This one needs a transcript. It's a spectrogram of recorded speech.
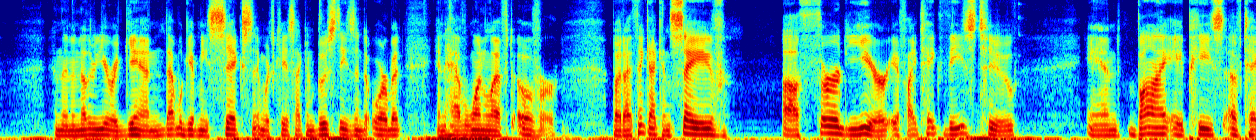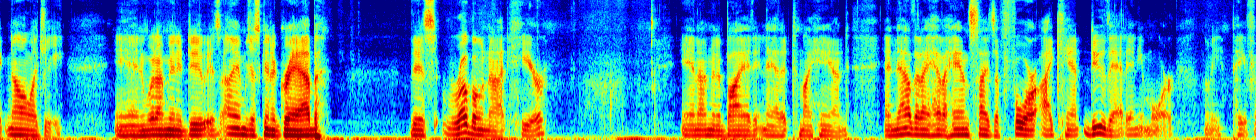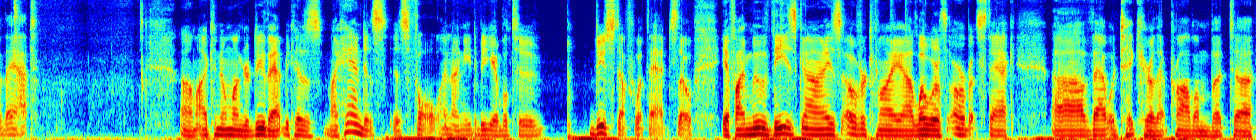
and then another year again. That will give me six, in which case I can boost these into orbit and have one left over. But I think I can save a third year if I take these two and buy a piece of technology. And what I'm going to do is I am just going to grab this Robonaut here and I'm going to buy it and add it to my hand. And now that I have a hand size of 4, I can't do that anymore. Let me pay for that. Um, I can no longer do that because my hand is, is full and I need to be able to do stuff with that. So if I move these guys over to my uh, low Earth orbit stack, uh, that would take care of that problem. But uh,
